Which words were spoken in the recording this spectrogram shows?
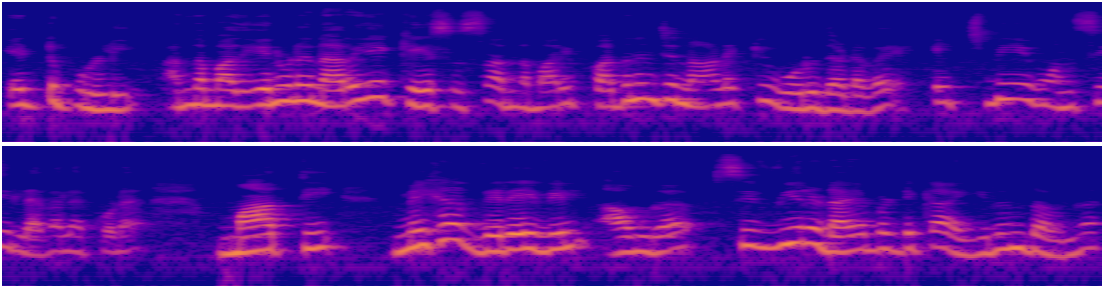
எட்டு புள்ளி. அந்த மாதிரி என்னோட நிறைய கேசஸ் அந்த மாதிரி பதினஞ்சு நாளைக்கு ஒரு தடவை ஹெச்பிஏஒன்சி லெவலை கூட மாற்றி மிக விரைவில் அவங்க சிவியர் டயபெட்டிக்காக இருந்தவங்க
